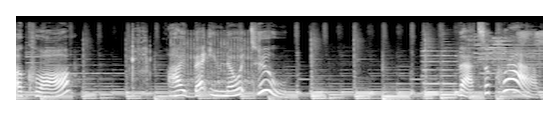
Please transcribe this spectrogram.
A claw? I bet you know it too. That's a crab.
